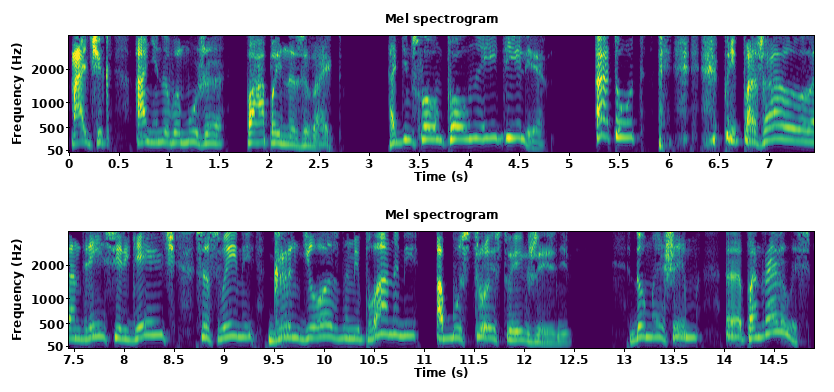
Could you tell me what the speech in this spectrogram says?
Мальчик Аниного мужа папой называет. Одним словом, полная идиллия. А тут припожаловал Андрей Сергеевич со своими грандиозными планами об устройстве их жизни. Думаешь, им э, понравилось?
